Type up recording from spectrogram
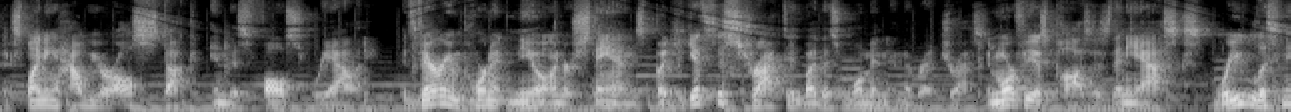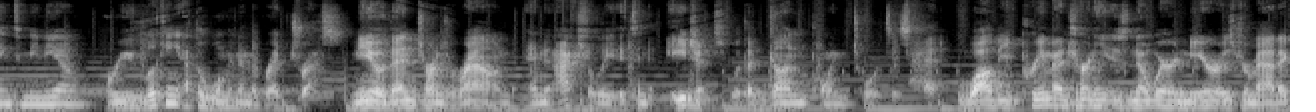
explaining how we are all stuck in this false reality. It's very important Neo understands, but he gets distracted by this woman in the red dress. And Morpheus pauses, then he asks, Were you listening to me, Neo? Or were you looking at the woman in the red dress? Neo then turns around, and actually, it's an agent with a gun pointed towards his head. While the pre-med journey is nowhere near as dramatic,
